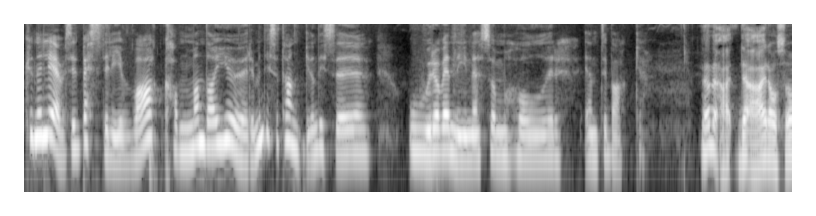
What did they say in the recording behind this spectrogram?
kunne leve sitt beste liv, hva kan man da gjøre med disse tankene og disse ord og vendingene som holder en tilbake? Nei, det, er, det er altså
